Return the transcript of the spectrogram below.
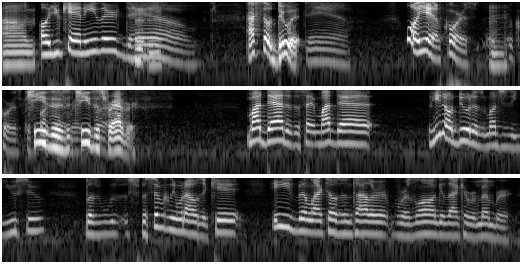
Um, Oh, you can't either. Damn. I still do it. Damn. Well, yeah, of course, of course. Mm. Cheese is right? cheese is forever. My dad is the same. My dad, he don't do it as much as he used to, but specifically when I was a kid, he's been lactose intolerant for as long as I can remember.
